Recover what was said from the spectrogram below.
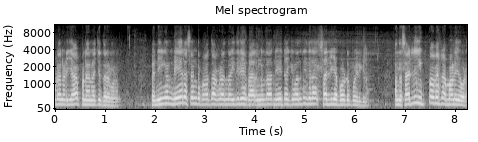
உடனடியாக புனரமைச்சு தரணும். இப்போ நீங்கள் நேர சென்று பார்த்தா கூட இந்த இதிலே பாருங்க இந்த நேற்றைக்கு வந்து இதில் சல்லியை போட்டு போயிருக்கலாம். அந்த சல்லி இப்போ வர்ற மழையோட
